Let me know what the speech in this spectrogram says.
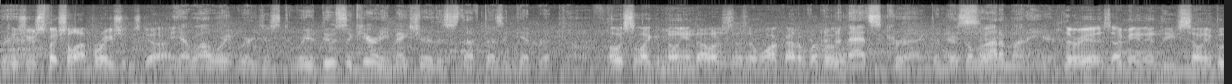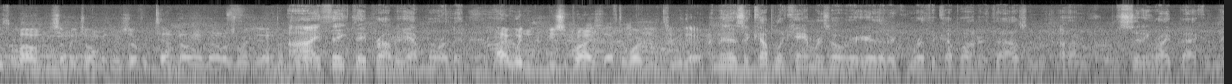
Because you're a special operations guy. yeah, well, we, we're just we do security, make sure this stuff doesn't get ripped off. Oh, so like a million dollars doesn't walk out of a booth? That's correct, and there's a lot of money here. There is. I mean, in the Sony booth alone, somebody told me there's over $10 million worth of inventory. I think they probably have more than that. I wouldn't be surprised after walking through there. I mean, there's a couple of cameras over here that are worth a couple hundred thousand, um, sitting right back of me.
